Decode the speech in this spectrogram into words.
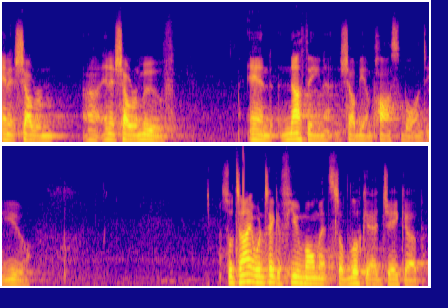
and it shall, rem- uh, and it shall remove, and nothing shall be impossible unto you. So tonight we're going to take a few moments to look at Jacob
